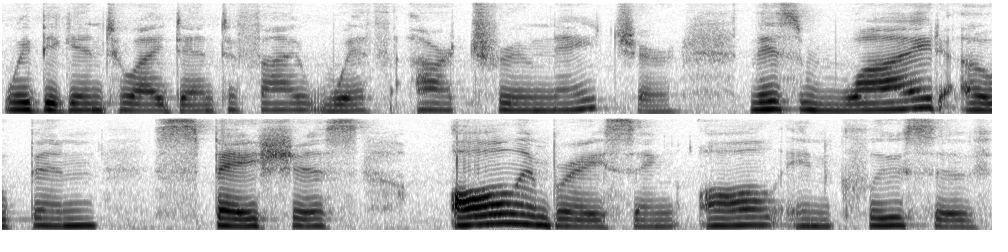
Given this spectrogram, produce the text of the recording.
we begin to identify with our true nature. This wide open, spacious, all-embracing, all-inclusive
